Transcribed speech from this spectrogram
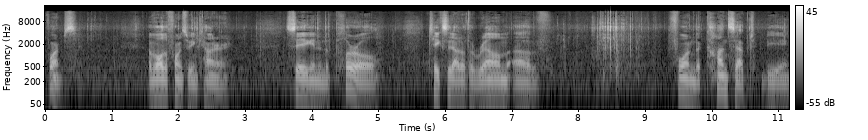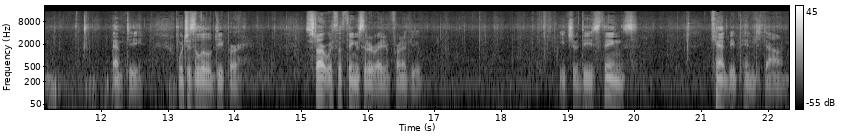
forms, of all the forms we encounter. Saying in the plural takes it out of the realm of form, the concept being empty, which is a little deeper. Start with the things that are right in front of you. Each of these things can't be pinned down.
